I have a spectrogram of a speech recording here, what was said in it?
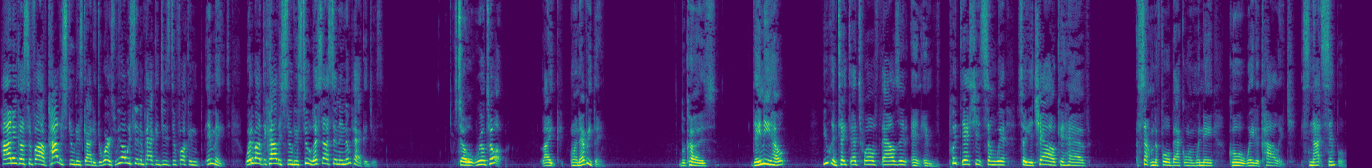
How they gonna survive? College students got it the worst. We always sending packages to fucking inmates. What about the college students too? Let's start sending them packages. So real talk, like on everything, because they need help. You can take that twelve thousand and and put that shit somewhere so your child can have something to fall back on when they go away to college. It's not simple.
